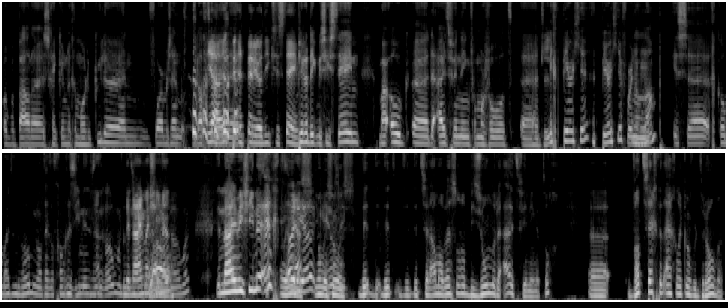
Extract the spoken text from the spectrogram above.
ook bepaalde scheikundige moleculen en vormen zijn bedacht. Ja, in, het, eh, het periodiek systeem. periodiek systeem, maar ook eh, de uitvinding van bijvoorbeeld eh, het lichtpeertje, het peertje voor in een Mhm. lamp, is eh, gekomen uit een droom. Iemand heeft dat gewoon gezien in zijn Ja. droom. De naaimachine. De naaimachine, echt? Hey, oh, jongens, die ook? jongens, Heel jongens, dit, dit, dit, dit, zijn allemaal best wel bijzondere uitvindingen, toch? Eh, wat zegt het eigenlijk over dromen?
